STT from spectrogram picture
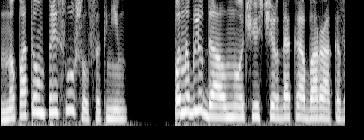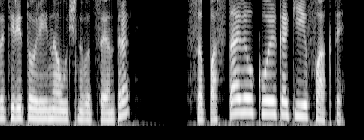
но потом прислушался к ним, понаблюдал ночью с чердака барака за территорией научного центра, сопоставил кое-какие факты.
